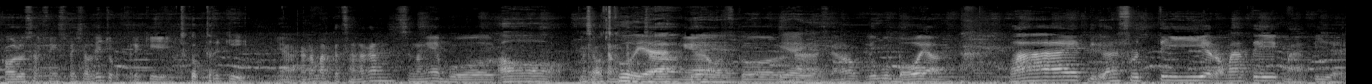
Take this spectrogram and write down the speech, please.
Kalau lu surfing specialty cukup tricky Cukup tricky. Ya karena market sana kan senangnya bold Oh, masih old school ya. ya old school Iya, nah iya. sekarang itu gue bawa yang light gitu kan fruity aromatik mati deh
